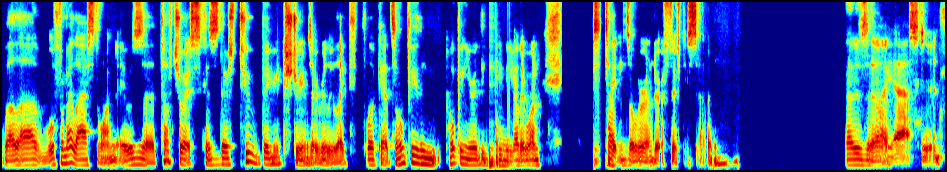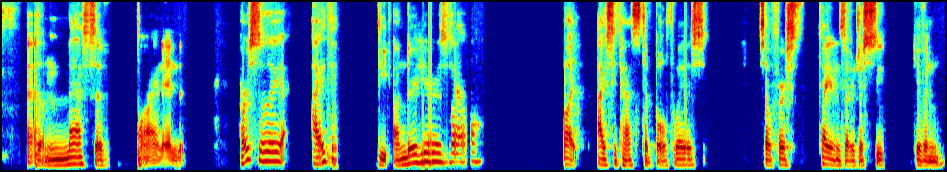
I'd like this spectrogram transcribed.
Well, uh, well, for my last one, it was a tough choice because there's two big extremes I really like to look at. So hopefully, hoping you're the, the other one. Titans over under a 57. That is Oh, uh, yes, dude. that is a massive line, and personally, I think the under here as well. But I see paths to both ways. So first, Titans are just giving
